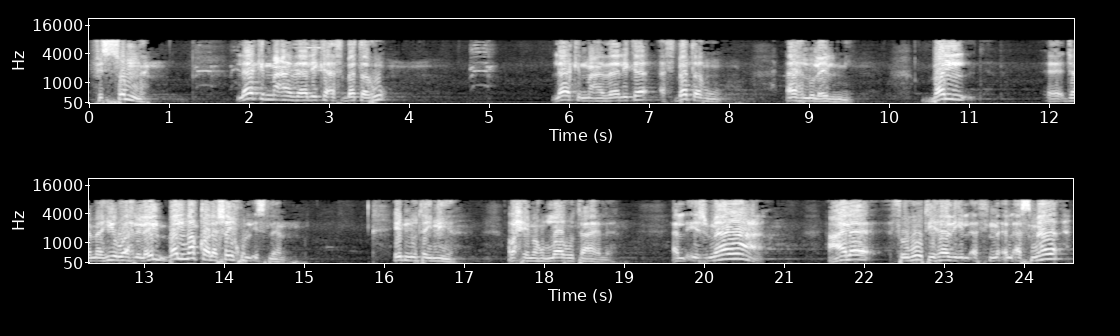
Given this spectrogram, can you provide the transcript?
في السنة. لكن مع ذلك أثبته لكن مع ذلك أثبته أهل العلم. بل جماهير أهل العلم بل نقل شيخ الإسلام ابن تيمية رحمه الله تعالى الإجماع على ثبوت هذه الأسماء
